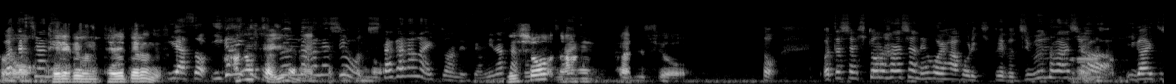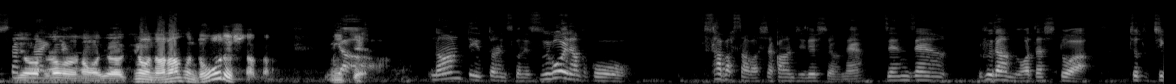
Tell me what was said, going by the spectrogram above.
私はね、照れるん、照れてるんですいや、そう、意外と自分の話をしたがらない人なんですよ。皆さん。でしょ？なんかですよ。私は人の話はね、ほりはほり聞くけど、自分の話は意外としたいや、くないだから、なんかいや、昨日7分どうでしたか？いや見てなんて言ったらいいんですかね、すごいなんかこう、サバサバした感じでしたよね。全然、普段の私とはちょっと違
